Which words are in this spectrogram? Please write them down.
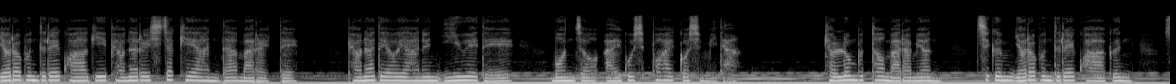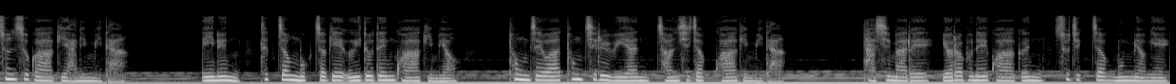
여러분들의 과학이 변화를 시작해야 한다 말할 때 변화되어야 하는 이유에 대해 먼저 알고 싶어 할 것입니다. 결론부터 말하면 지금 여러분들의 과학은 순수 과학이 아닙니다. 이는 특정 목적에 의도된 과학이며 통제와 통치를 위한 전시적 과학입니다. 다시 말해 여러분의 과학은 수직적 문명에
